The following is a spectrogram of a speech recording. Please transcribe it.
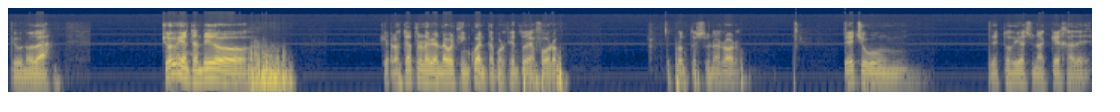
que uno da. Yo había entendido que a los teatros le habían dado el 50% de aforo. De pronto es un error. De hecho, hubo un, de estos días una queja de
